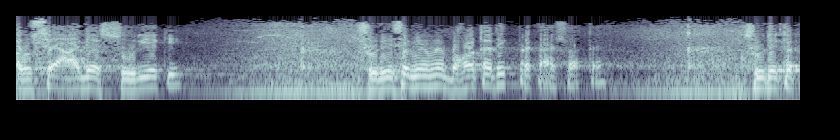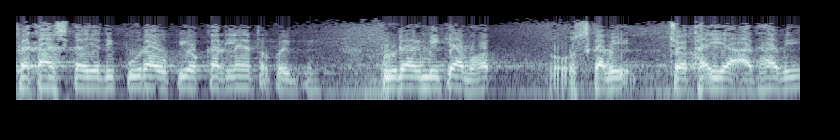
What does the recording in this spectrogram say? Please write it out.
अब उससे आगे सूर्य की सूर्य से भी हमें बहुत अधिक प्रकाश होता है। सूर्य के प्रकाश का यदि पूरा उपयोग कर लें तो कोई पूरा भी क्या बहुत, उसका भी चौथाई या आधा भी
